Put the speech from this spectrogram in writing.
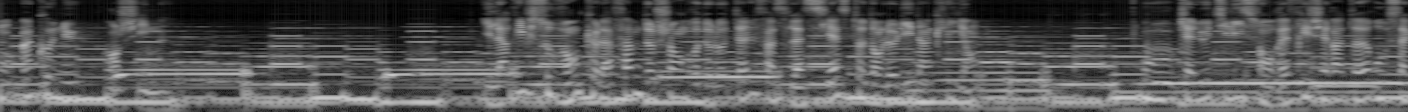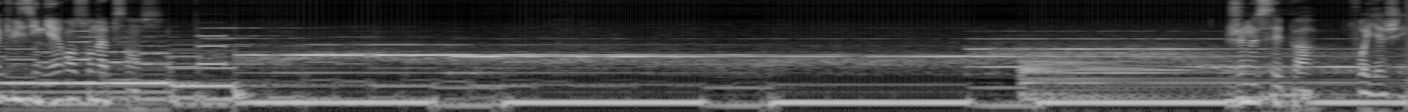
Inconnue en Chine. Il arrive souvent que la femme de chambre de l'hôtel fasse la sieste dans le lit d'un client, ou qu'elle utilise son réfrigérateur ou sa cuisinière en son absence. Je ne sais pas voyager.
